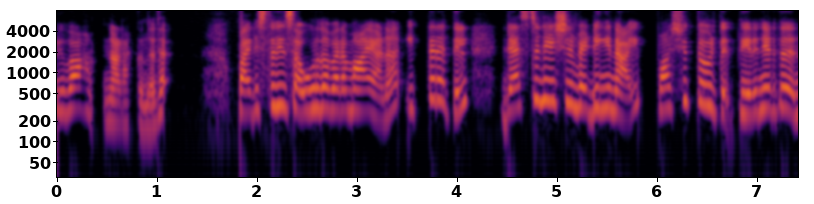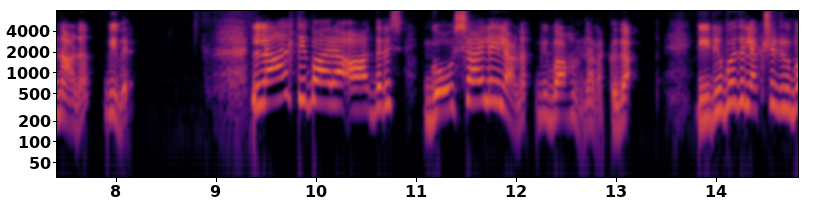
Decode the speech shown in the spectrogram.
വിവാഹം നടക്കുന്നത്. പരിസ്ഥിതി സൗഹൃദപരമായാണ് ഇത്തരത്തിൽ ഡെസ്റ്റിനേഷൻ വെഡിങ്ങിനായി പശുത്തൊഴുത്ത് തിരഞ്ഞെടുത്തതെന്നാണ് വിവരം. ലാൽ തിബാര ആദർശ് ഗോശാലയിലാണ് വിവാഹം നടക്കുക. ഇരുപത് ലക്ഷം രൂപ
